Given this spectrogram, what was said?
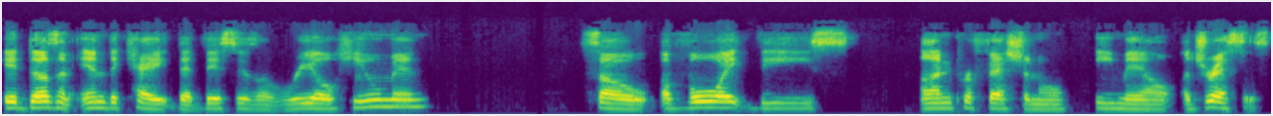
It doesn't indicate that this is a real human. So avoid these unprofessional email addresses.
